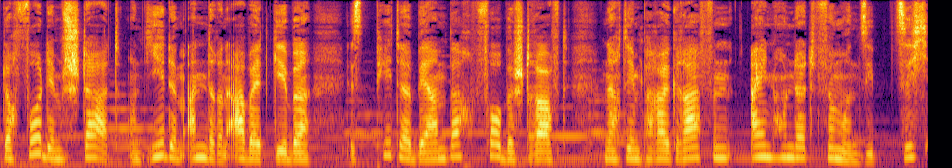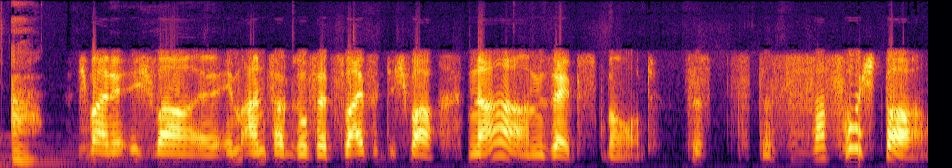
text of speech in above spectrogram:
Doch vor dem Staat und jedem anderen Arbeitgeber ist Peter Bernbach vorbestraft nach dem Paragraphen 175a. Ich meine, ich war äh, im Anfang so verzweifelt, ich war nahe am Selbstmord. Das, das war furchtbar,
